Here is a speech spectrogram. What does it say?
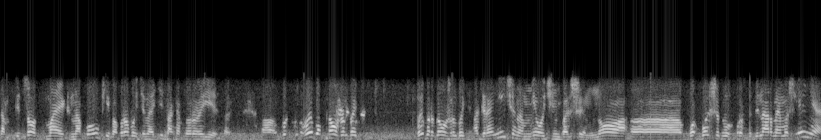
там 500 маек на полке, попробуйте найти та, которая есть. Э, вы- выбор должен быть Выбор должен быть ограниченным, не очень большим, но э, бо- больше двух. Просто бинарное мышление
